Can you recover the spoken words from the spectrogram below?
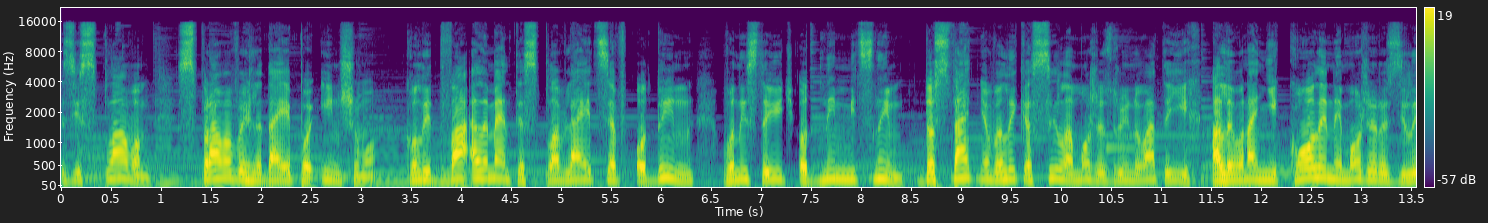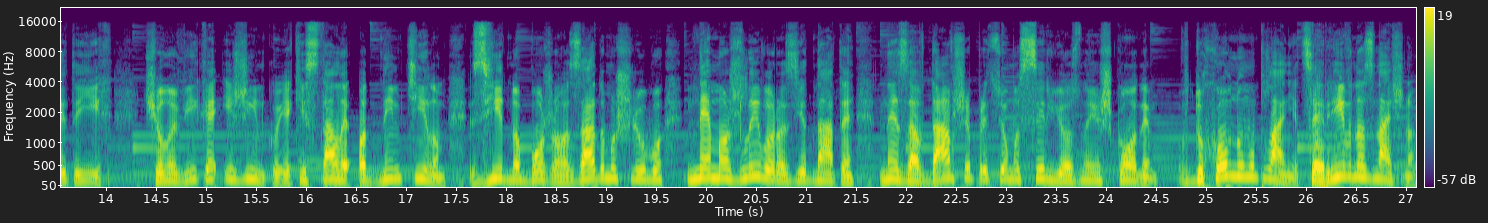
зі сплавом справа виглядає по-іншому. Коли два елементи сплавляються в один, вони стають одним міцним. Достатньо велика сила може зруйнувати їх, але вона ніколи не може розділити їх. Чоловіка і жінку, які стали одним тілом згідно Божого задуму шлюбу, неможливо роз'єднати, не завдавши при цьому серйозної шкоди. В духовному плані це рівнозначно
